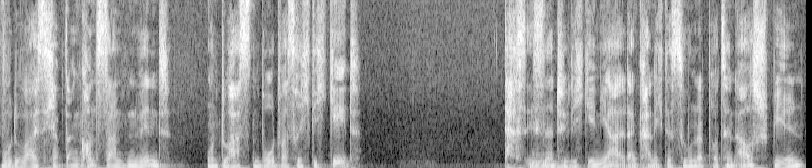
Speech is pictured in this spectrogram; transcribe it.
wo du weißt, ich habe da einen konstanten Wind und du hast ein Boot, was richtig geht, das ist mhm. natürlich genial. Dann kann ich das zu 100% ausspielen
